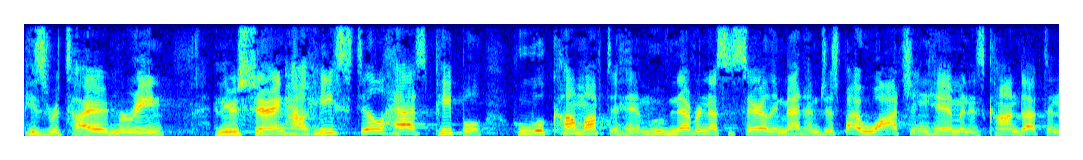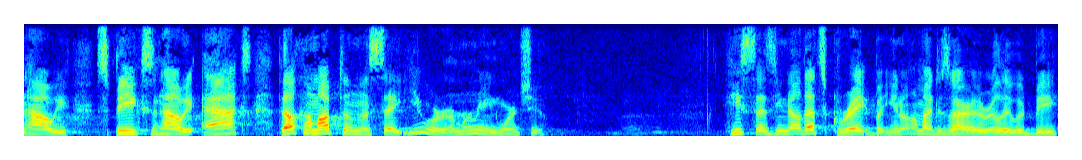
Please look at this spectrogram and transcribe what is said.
he's a retired Marine, And he was sharing how he still has people who will come up to him who've never necessarily met him just by watching him and his conduct and how he speaks and how he acts. They'll come up to him and say, You were a Marine, weren't you? He says, You know, that's great, but you know what my desire really would be?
